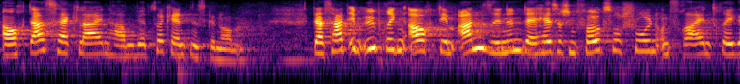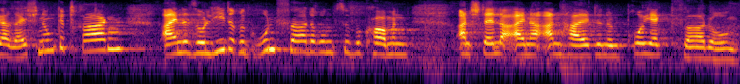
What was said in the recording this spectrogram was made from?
Auch das, Herr Klein, haben wir zur Kenntnis genommen. Das hat im Übrigen auch dem Ansinnen der hessischen Volkshochschulen und freien Träger Rechnung getragen, eine solidere Grundförderung zu bekommen anstelle einer anhaltenden Projektförderung.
